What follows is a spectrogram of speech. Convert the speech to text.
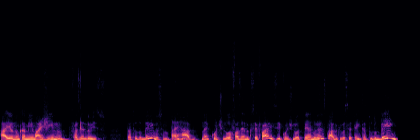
ah, eu nunca me imagino fazendo isso tá tudo bem, você não tá errado, né? Continua fazendo o que você faz e continua tendo o resultado que você tem, tá tudo bem.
